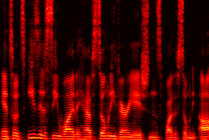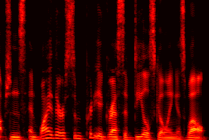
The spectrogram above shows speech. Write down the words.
and so it's easy to see why they have so many variations, why there's so many options, and why there are some pretty aggressive deals going as well.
